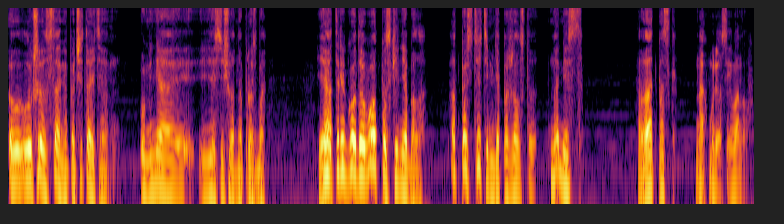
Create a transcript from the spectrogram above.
лучше сами почитайте. У меня есть еще одна просьба. Я три года в отпуске не был. Отпустите меня, пожалуйста, на месяц». «В отпуск?» — нахмурился Иванов.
